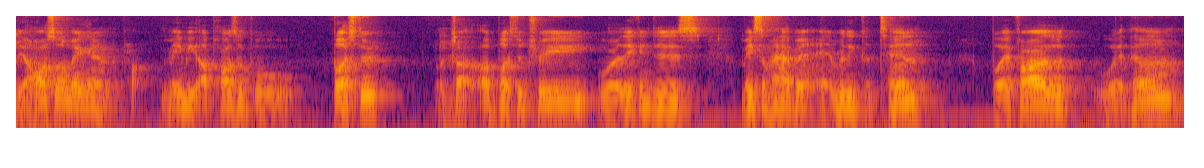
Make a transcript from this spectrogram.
They're also making maybe a possible buster, a, tra- a buster trade where they can just make some happen and really contend. But as far as with, them,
